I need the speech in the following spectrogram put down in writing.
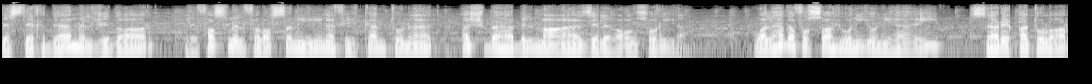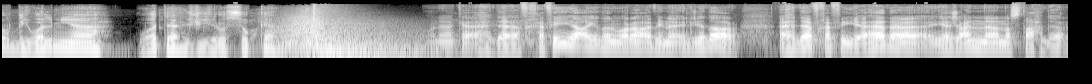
باستخدام الجدار لفصل الفلسطينيين في كانتونات أشبه بالمعازل العنصرية. والهدف الصهيوني النهائي سرقة الأرض والمياه وتهجير السكان. هناك أهداف خفية أيضا وراء بناء الجدار. أهداف خفية هذا يجعلنا نستحضر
